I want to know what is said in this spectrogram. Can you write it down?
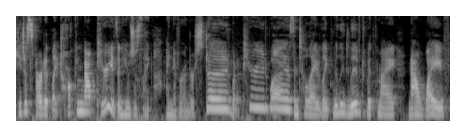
he just started like talking about periods and he was just like i never understood what a period was until i like really lived with my now wife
